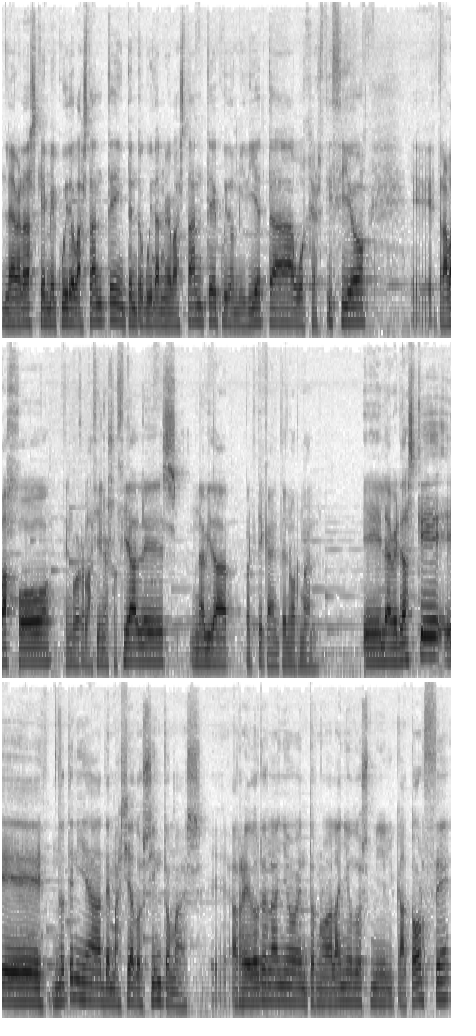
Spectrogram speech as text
la verdad es que me cuido bastante, intento cuidarme bastante, cuido mi dieta, hago ejercicio, eh, trabajo, tengo relaciones sociales, una vida prácticamente normal. Eh, la verdad es que eh, no tenía demasiados síntomas. Eh, alrededor del año, en torno al año 2014,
